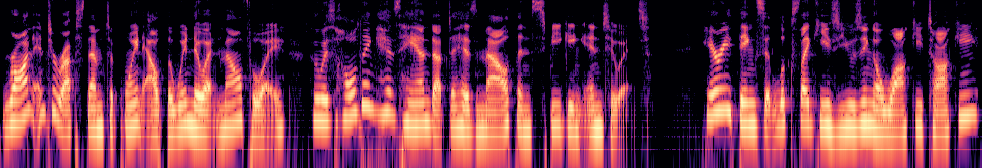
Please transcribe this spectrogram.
Ron interrupts them to point out the window at Malfoy, who is holding his hand up to his mouth and speaking into it. Harry thinks it looks like he's using a walkie talkie,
